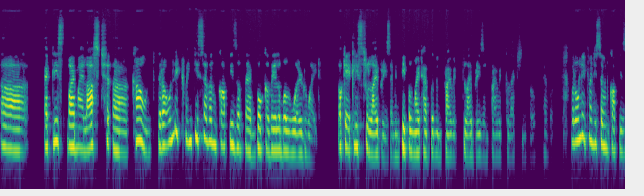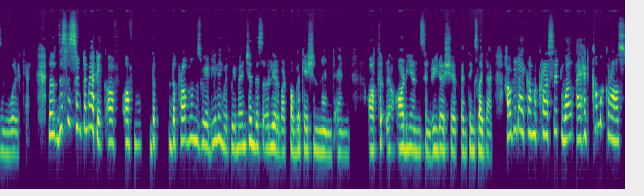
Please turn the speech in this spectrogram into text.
uh, at least by my last uh, count there are only 27 copies of that book available worldwide okay at least through libraries. I mean people might have them in private libraries and private collections or whatever but only 27 copies in worldcat. So this is symptomatic of, of the, the problems we are dealing with. We mentioned this earlier about publication and and author, audience and readership and things like that. How did i come across it? Well i had come across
